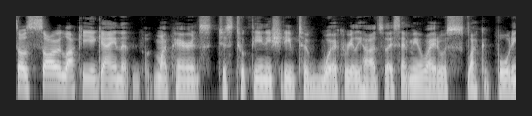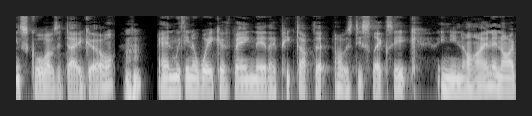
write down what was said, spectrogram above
So I was so lucky again that my parents just took the initiative to work really hard. So they sent me away to a, like a boarding school. I was a day girl. Mm-hmm. And within a week of being there, they picked up that I was dyslexic in year nine. And I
